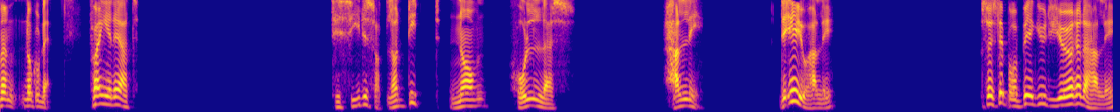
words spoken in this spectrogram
Men nok om det. Poenget er det at tilsidesatt, la ditt navn holdes hellig. Det er jo hellig, så jeg slipper å be Gud gjøre det hellig,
